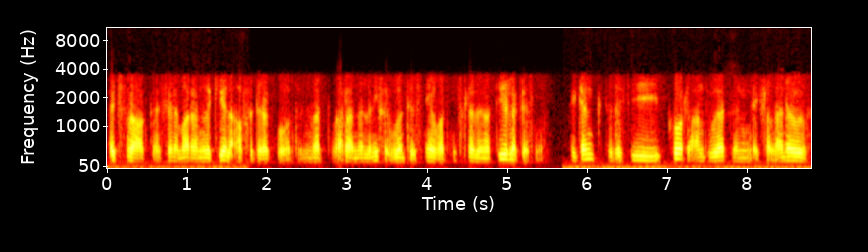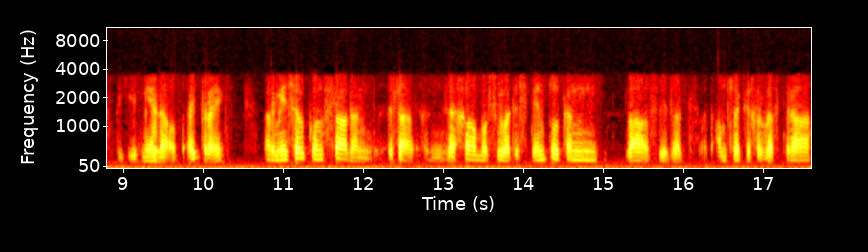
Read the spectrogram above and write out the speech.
uitspraak as hulle maar aan hulle kele afgedruk word en wat waaraan hulle nie gewoond is nie of wat nie vir hulle natuurlik is nie. Ek dink dit is die kort antwoord en ek sal nou 'n bietjie meer daarop uitbrei. Maar mense sou kon vra dan is daar 'n liggaam of so wat 'n stempel kan plaas weet wat wat amptelike gewig dra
